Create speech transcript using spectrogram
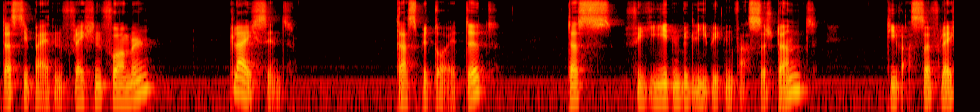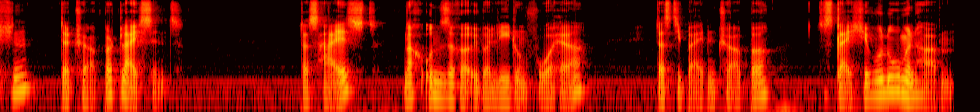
dass die beiden Flächenformeln gleich sind. Das bedeutet, dass für jeden beliebigen Wasserstand die Wasserflächen der Körper gleich sind. Das heißt, nach unserer Überlegung vorher, dass die beiden Körper das gleiche Volumen haben,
